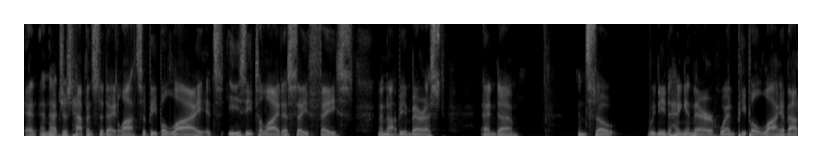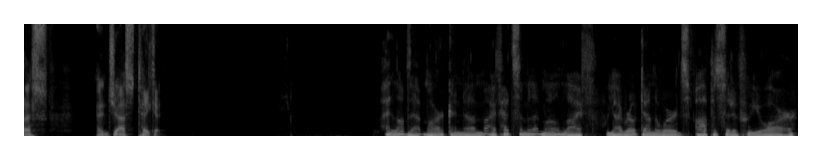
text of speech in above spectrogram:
and and that just happens today. Lots of people lie. It's easy to lie to save face and not be embarrassed, and um, and so we need to hang in there when people lie about us and just take it. I love that, Mark. And um, I've had some of that in my own life. I wrote down the words opposite of who you are.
